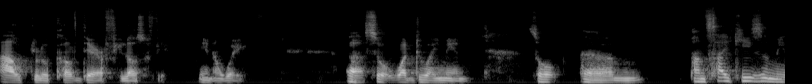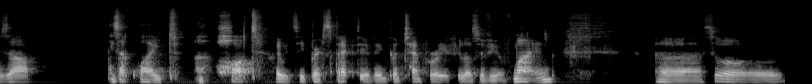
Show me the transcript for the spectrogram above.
outlook of their philosophy, in a way. Uh, so, what do I mean? So, um, panpsychism is a is a quite uh, hot, I would say, perspective in contemporary philosophy of mind. Uh, so,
